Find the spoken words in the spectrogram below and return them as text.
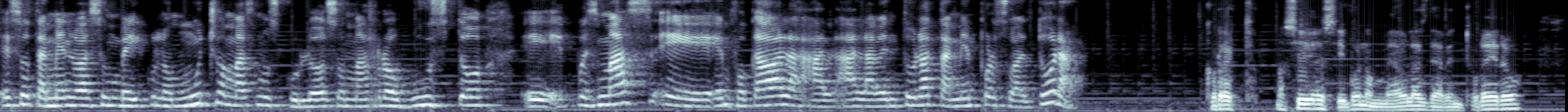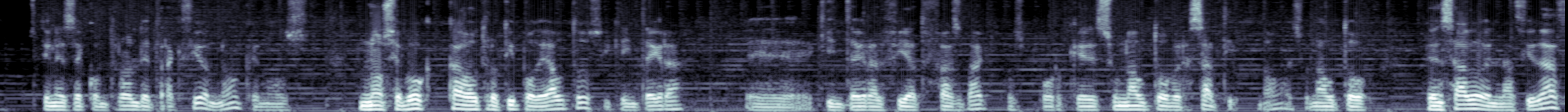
Eso también lo hace un vehículo mucho más musculoso, más robusto, pues más enfocado a la, a la aventura también por su altura. Correcto, así es. Y bueno, me hablas de aventurero, pues tiene ese control de tracción, ¿no? Que nos, nos evoca otro tipo de autos y que integra, eh, que integra el Fiat Fastback, pues porque es un auto versátil, ¿no? Es un auto pensado en la ciudad,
